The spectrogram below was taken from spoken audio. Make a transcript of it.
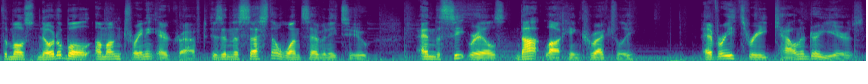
The most notable among training aircraft is in the Cessna 172 and the seat rails not locking correctly. Every three calendar years,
